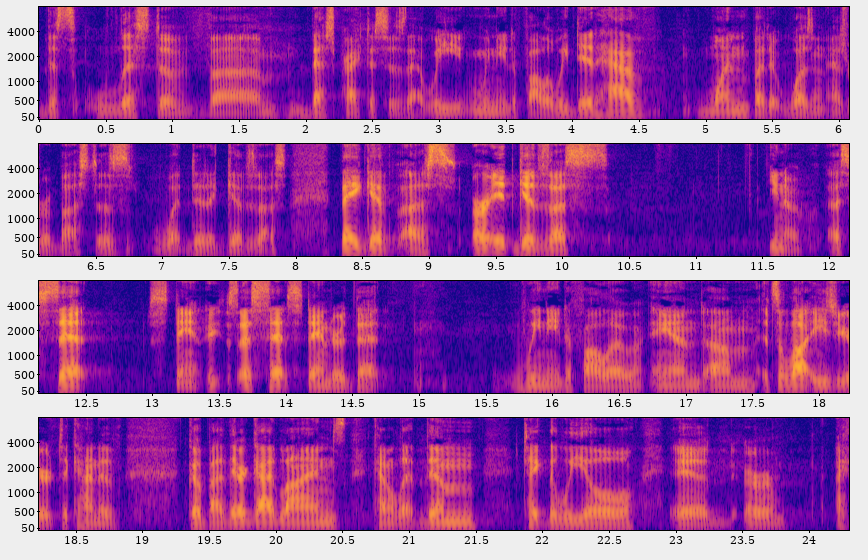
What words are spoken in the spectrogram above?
this list of um, best practices that we, we need to follow. We did have one, but it wasn't as robust as what DITA gives us. They give us, or it gives us, you know, a set stand, a set standard that we need to follow, and um, it's a lot easier to kind of go by their guidelines, kind of let them take the wheel, and, or I,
